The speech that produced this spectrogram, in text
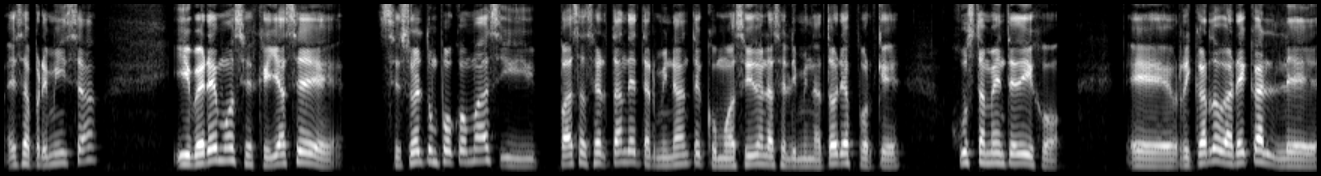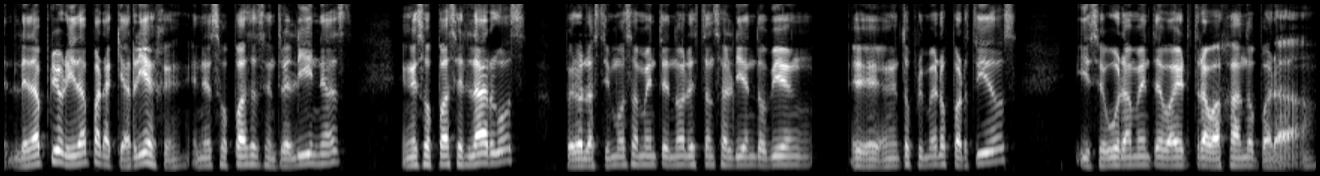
esa premisa. Y veremos si es que ya se, se suelta un poco más y pasa a ser tan determinante como ha sido en las eliminatorias, porque justamente dijo, eh, Ricardo Gareca le, le, da prioridad para que arriesgue en esos pases entre líneas, en esos pases largos, pero lastimosamente no le están saliendo bien eh, en estos primeros partidos y seguramente va a ir trabajando para,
